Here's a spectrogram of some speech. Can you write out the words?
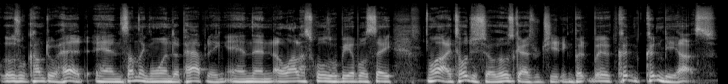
those will come to a head and something will end up happening. And then a lot of schools will be able to say well I told you so. Those guys were cheating. But, but it couldn't couldn't be us.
